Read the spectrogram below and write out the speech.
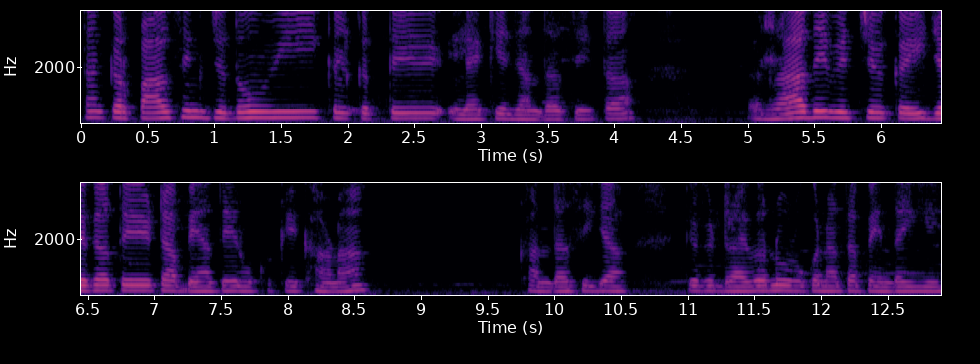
ਤਾਂ ਕਰਪਾਲ ਸਿੰਘ ਜਦੋਂ ਵੀ ਕਲਕੱਤੇ ਲੈ ਕੇ ਜਾਂਦਾ ਸੀ ਤਾਂ ਰਾਹ ਦੇ ਵਿੱਚ ਕਈ ਜਗ੍ਹਾ ਤੇ ਢਾਬਿਆਂ ਤੇ ਰੁਕ ਕੇ ਖਾਣਾ ਖਾਂਦਾ ਸੀਗਾ। ਕਿਉਂਕਿ ਡਰਾਈਵਰ ਨੂੰ ਰੁਕਣਾ ਤਾਂ ਪੈਂਦਾ ਹੀ ਹੈ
